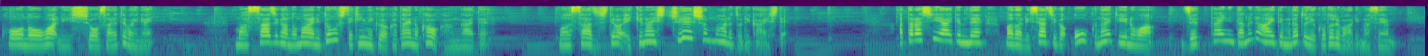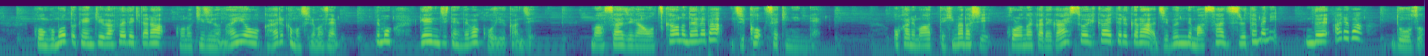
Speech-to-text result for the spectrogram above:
効能は立証されてはいない。マッサージガンの前にどうして筋肉が硬いのかを考えて、マッサージしてはいけないシチュエーションもあると理解して、新しいアイテムでまだリサーチが多くないというのは絶対にダメなアイテムだということではありません。今後もっと研究が増えてきたらこの記事の内容を変えるかもしれません。でも現時点ではこういう感じ。マッサージガンを使うのであれば自己責任で。お金もあって暇だし、コロナ禍で外出を控えてるから自分でマッサージするためにであればどうぞ。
